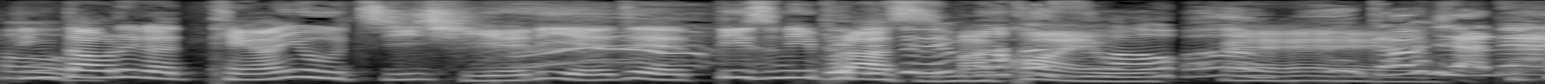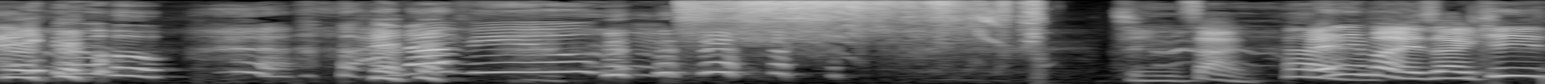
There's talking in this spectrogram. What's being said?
听到那个天佑集齐的你的这个 Disney Plus 嘛快哦，哎，感谢天佑，I love you。精湛！哎，你们在去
